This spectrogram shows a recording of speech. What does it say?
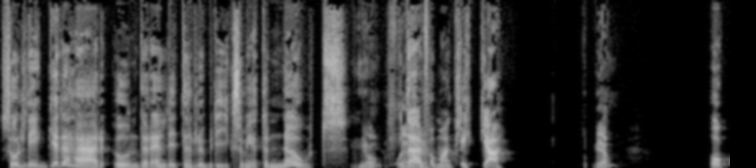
så ligger det här under en liten rubrik som heter Notes. Ja, och där får man klicka. Ja. Och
